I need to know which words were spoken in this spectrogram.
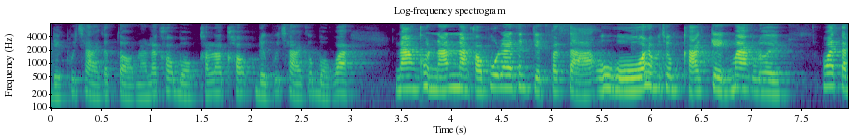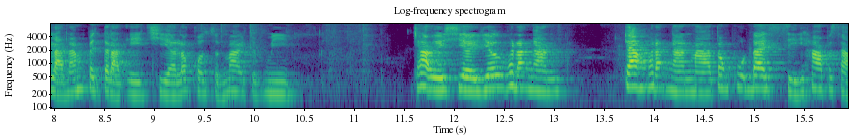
เด็กผู้ชายก็ตอบนะแล้วเขาบอกเขาแล้วเขาเด็กผู้ชายก็บอกว่า นางคนนั้นนะเขาพูดได้ตั้งเจ็ดภาษาโอ้โหท่านผู้ชมขาเก่งมากเลยว่าตลาดนั้นเป็นตลาดเอเชีย แล้วคนส่วนมากจะมี ชาวเอเชียเยอะพนักงานจ้างพนักงานมาต้องพูดได้สี่ห้าภาษา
